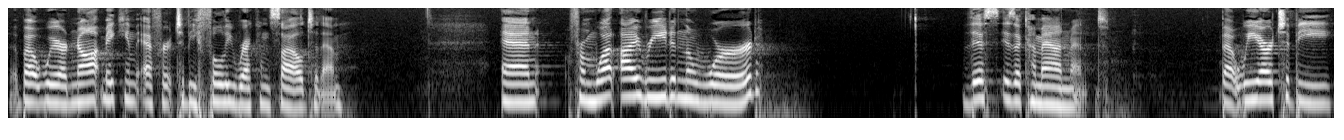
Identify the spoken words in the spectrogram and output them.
but we're not making the effort to be fully reconciled to them. And from what I read in the Word, this is a commandment that we are to be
